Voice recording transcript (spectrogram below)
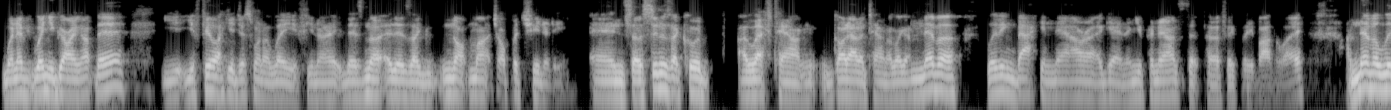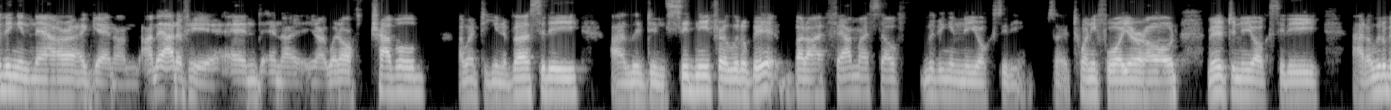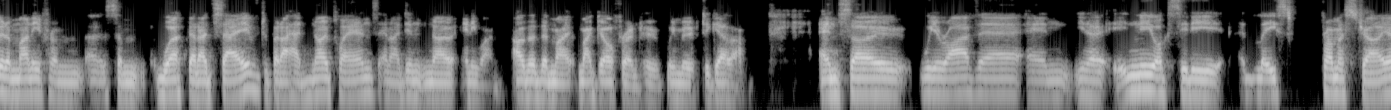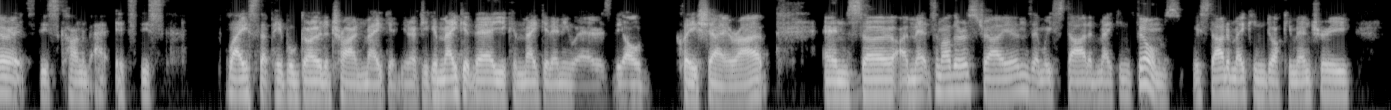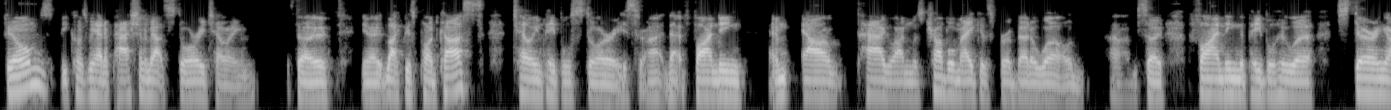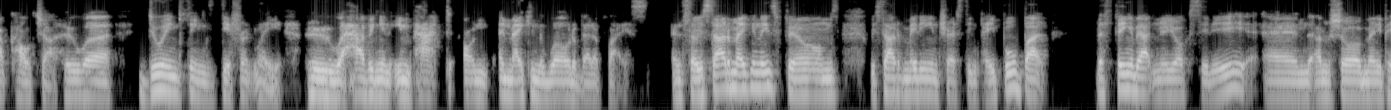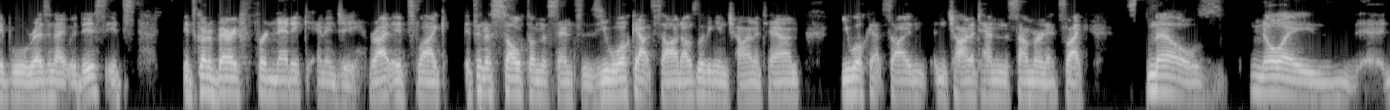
whenever when you're growing up there, you, you feel like you just want to leave. You know, there's no there's like not much opportunity. And so as soon as I could, I left town, got out of town. I was like, I'm never living back in Nowra again. And you pronounced it perfectly, by the way. I'm never living in Nowra again. I'm I'm out of here. And and I you know went off, traveled. I went to university. I lived in Sydney for a little bit, but I found myself living in New York City. So 24 year old, moved to New York City. I had a little bit of money from uh, some work that I'd saved, but I had no plans and I didn't know anyone other than my, my girlfriend who we moved together. And so we arrived there and, you know, in New York City, at least from Australia, it's this kind of, it's this place that people go to try and make it. You know, if you can make it there, you can make it anywhere is the old cliche, right? And so I met some other Australians and we started making films. We started making documentary films because we had a passion about storytelling. So, you know, like this podcast, telling people's stories, right? That finding, and our tagline was troublemakers for a better world. Um, so finding the people who were stirring up culture, who were doing things differently, who were having an impact on and making the world a better place. And so we started making these films, we started meeting interesting people, but the thing about New York City, and I'm sure many people will resonate with this, it's it's got a very frenetic energy, right? It's like it's an assault on the senses. You walk outside. I was living in Chinatown. You walk outside in, in Chinatown in the summer, and it's like smells, noise,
